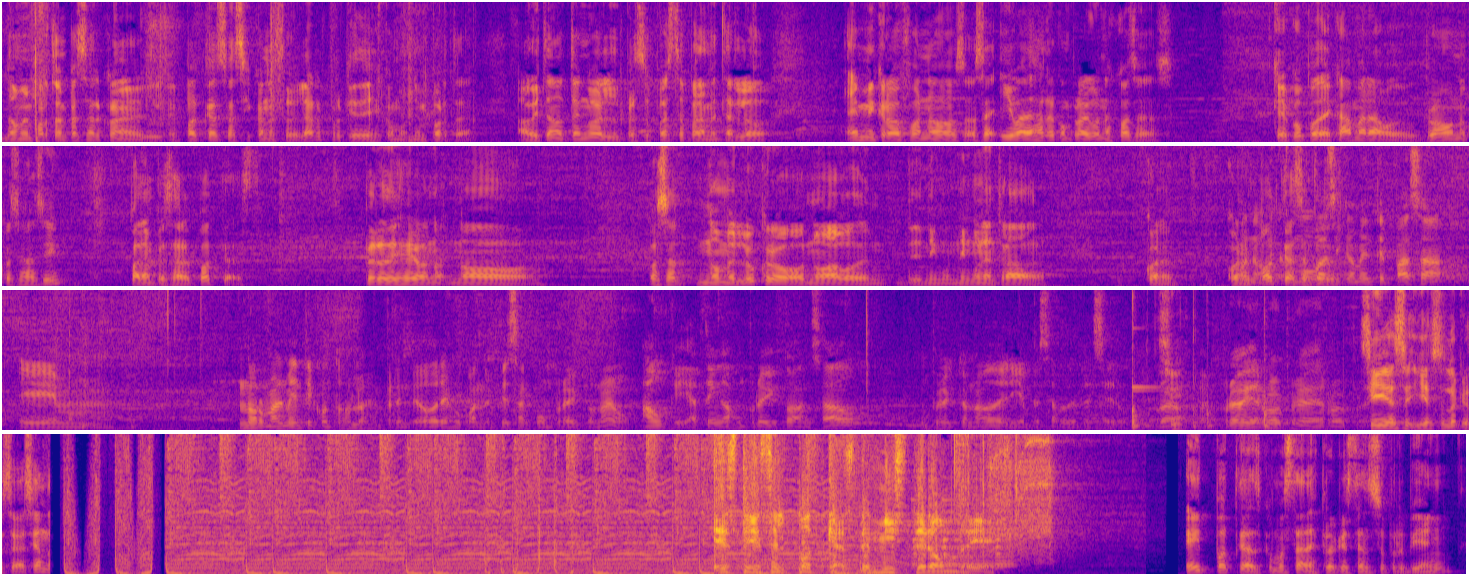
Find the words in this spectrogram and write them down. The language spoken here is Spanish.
no me importó empezar con el, el podcast así con el celular porque dije como, no importa. Ahorita no tengo el presupuesto para meterlo en micrófonos. O sea, iba a dejar de comprar algunas cosas que ocupo de cámara o drone o cosas así para empezar el podcast. Pero dije yo, no, no o sea, no me lucro o no hago de, de ningún- ninguna entrada con el, con el Bueno, podcast. como Entonces, básicamente pasa em, normalmente con todos los emprendedores o cuando empiezan con un proyecto nuevo. Aunque ya tengas un proyecto avanzado, un proyecto nuevo debería empezar desde cero. Prueba, Sí. prueba y error, prueba y error. prueba. sí, eso, y eso es lo que estoy haciendo. Este es el podcast de Mr. Hombre. Hey Podcast, ¿cómo están? Espero que estén súper bien.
